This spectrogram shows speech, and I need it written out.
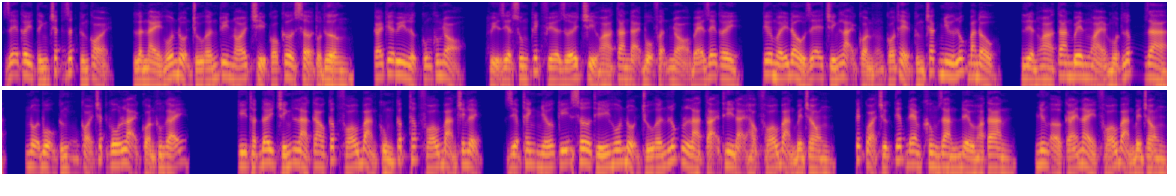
dễ cây tính chất rất cứng cỏi, lần này hỗn độn chú ấn tuy nói chỉ có cơ sở tổn thương, cái kia uy lực cũng không nhỏ, hủy diệt xung kích phía dưới chỉ hòa tan đại bộ phận nhỏ bé dễ cây, kia mấy đầu dễ chính lại còn có thể cứng chắc như lúc ban đầu, liền hòa tan bên ngoài một lớp da nội bộ cứng cỏi chất gỗ lại còn không gãy. Kỳ thật đây chính là cao cấp phó bản cùng cấp thấp phó bản trên lệnh diệp thanh nhớ kỹ sơ thí hỗn độn chú ấn lúc là tại thi đại học phó bản bên trong, kết quả trực tiếp đem không gian đều hòa tan, nhưng ở cái này phó bản bên trong,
